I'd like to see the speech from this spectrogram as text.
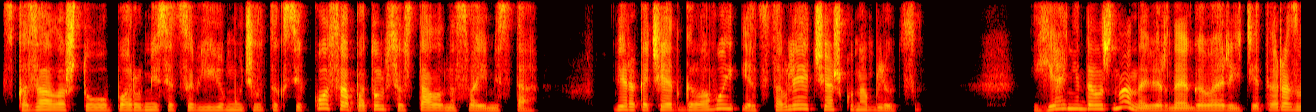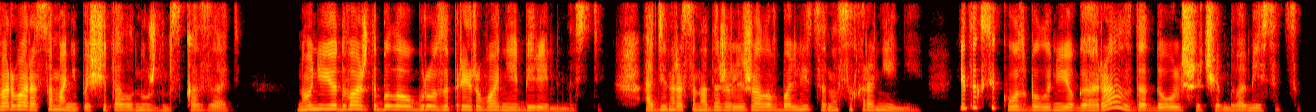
Сказала, что пару месяцев ее мучил токсикоз, а потом все стало на свои места. Вера качает головой и отставляет чашку на блюдце. Я не должна, наверное, говорить это, раз Варвара сама не посчитала нужным сказать. Но у нее дважды была угроза прерывания беременности. Один раз она даже лежала в больнице на сохранении. И токсикоз был у нее гораздо дольше, чем два месяца.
